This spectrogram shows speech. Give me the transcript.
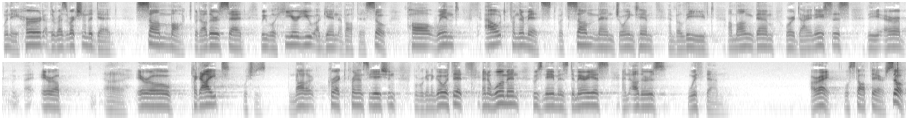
when they heard of the resurrection of the dead, some mocked, but others said, We will hear you again about this. So Paul went out from their midst, but some men joined him and believed. Among them were Dionysius, the Arab, Arab, uh, Areopagite, which is not a correct pronunciation, but we're going to go with it, and a woman whose name is Damaris, and others with them. All right, we'll stop there. So,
